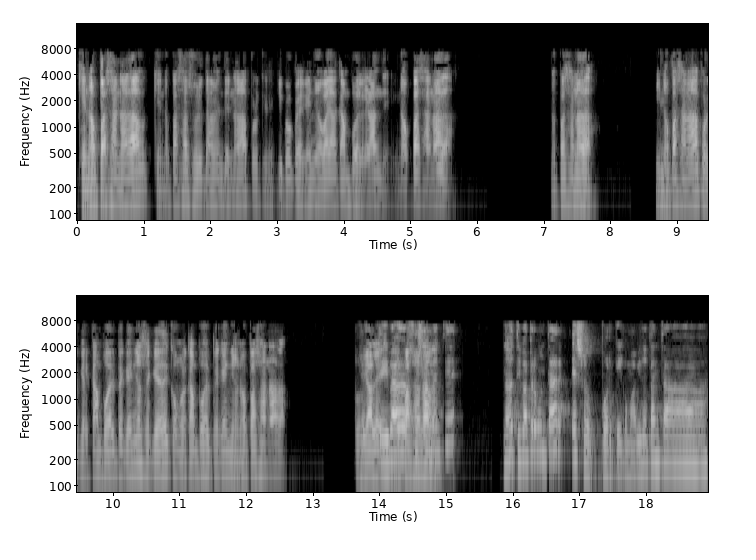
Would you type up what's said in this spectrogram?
que no pasa nada, que no pasa absolutamente nada porque el equipo pequeño vaya al campo del grande. No pasa nada. No pasa nada. Y no pasa nada porque el campo del pequeño se quede como el campo del pequeño. No pasa nada. Rubiales, te iba no pasa nada. No, te iba a preguntar eso, porque como ha habido tanta,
